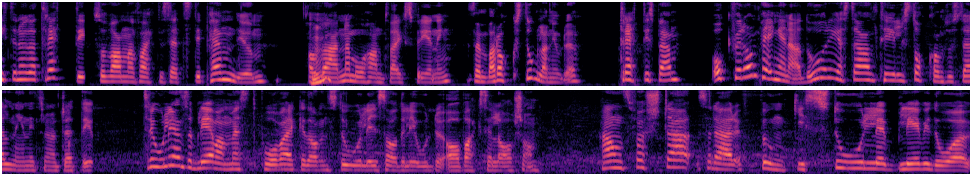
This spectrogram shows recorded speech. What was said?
1930 så vann han faktiskt ett stipendium av Värnamo hantverksförening för en barockstol han gjorde. 30 spänn. Och för de pengarna, då reste han till Stockholmsutställningen 1930. Troligen så blev han mest påverkad av en stol i sadelgjord av Axel Larsson. Hans första sådär funkisstol blev ju då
